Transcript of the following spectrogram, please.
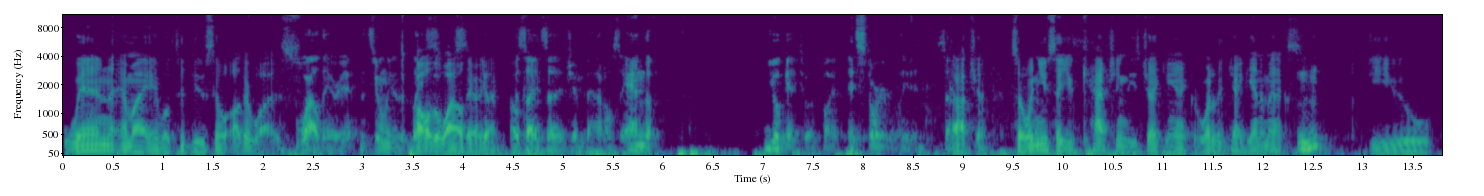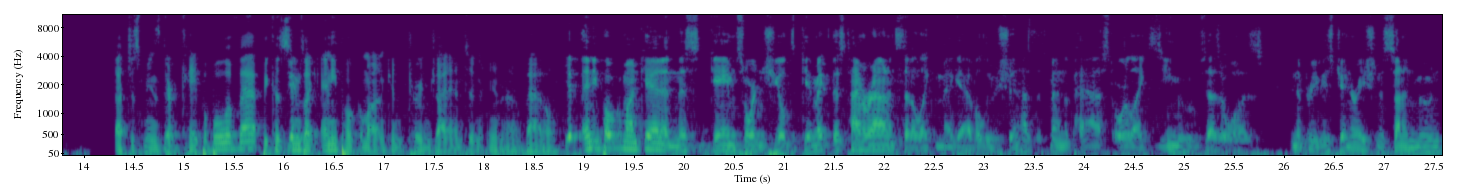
When am I able to do so otherwise? wild area. That's the only other place. All the wild area. Yep, Okay. Besides uh, gym battles and the, you'll get to it, but it's story related. So. Gotcha. So when you say you're catching these gigantic, or what are they, Gigantamax? Mhm. Do you? That just means they're capable of that because it Yep. seems like any Pokemon can turn giant in, in a battle. Yep, any Pokemon can, and this game Sword and Shield's gimmick this time around, instead of like Mega Evolution as it's been in the past, or like Z moves as it was in the previous generation of Sun and Moon,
